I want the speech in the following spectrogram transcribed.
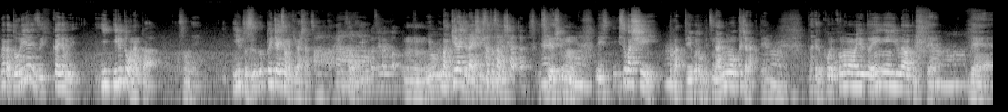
なんかとりあえず一回でもいいるとなんかそのねいるとずっといちゃいそうな気がしたんですよ。居心地が良かったうんよまあ、嫌いじゃないし佐藤さんも。好楽しかったんですよね。きだし、うん忙しいとかっていうことも別に何にも苦じゃなくて、だけどこれこのままいると延々いるなと思って、で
